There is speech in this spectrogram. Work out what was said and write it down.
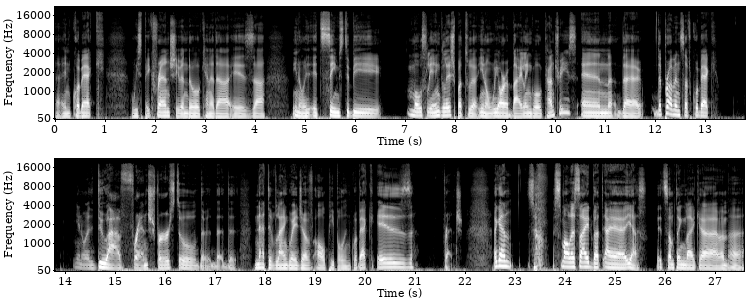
Uh, in Quebec, we speak French, even though Canada is, uh, you know, it, it, seems to be mostly English, but uh, you know, we are a bilingual countries, and the the province of Quebec you know do have French first, so the, the the native language of all people in Quebec is French. Again, so small aside, but uh, yes, it's something like uh, um, uh,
